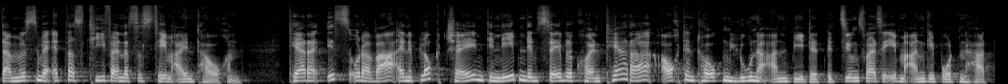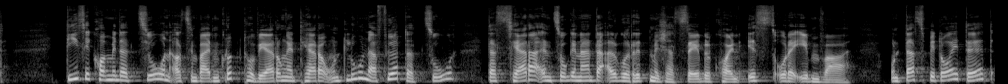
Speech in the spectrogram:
da müssen wir etwas tiefer in das System eintauchen. Terra ist oder war eine Blockchain, die neben dem Stablecoin Terra auch den Token Luna anbietet bzw. eben angeboten hat. Diese Kombination aus den beiden Kryptowährungen Terra und Luna führt dazu, dass Terra ein sogenannter algorithmischer Stablecoin ist oder eben war. Und das bedeutet,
